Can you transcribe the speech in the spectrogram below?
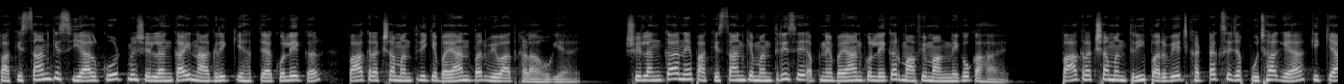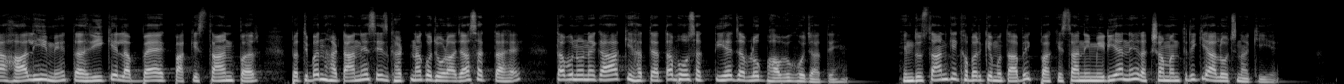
पाकिस्तान के सियालकोट में श्रीलंकाई नागरिक की हत्या को लेकर पाक रक्षा मंत्री के बयान पर विवाद खड़ा हो गया है। श्रीलंका ने पाकिस्तान के मंत्री से अपने बयान को लेकर माफ़ी मांगने को कहा है। पाक रक्षा मंत्री परवेज खट्टक से जब पूछा गया कि क्या हाल ही में तहरीके लब्बैक पाकिस्तान पर प्रतिबंध हटाने से इस घटना को जोड़ा जा सकता है, तब उन्होंने कहा कि हत्या तब हो सकती है जब लोग भावुक हो जाते हैं। हिंदुस्तान की खबर के मुताबिक पाकिस्तानी मीडिया ने रक्षा मंत्री की आलोचना की है।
